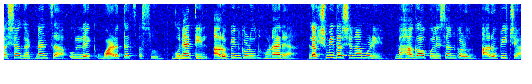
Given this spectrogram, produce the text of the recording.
अशा घटनांचा उल्लेख वाढतच असून गुन्ह्यातील आरोपींकडून होणाऱ्या लक्ष्मी दर्शनामुळे महागाव पोलिसांकडून आरोपीच्या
